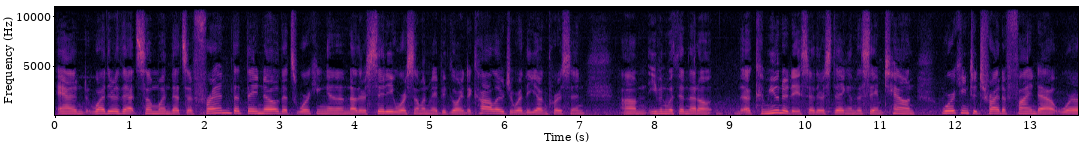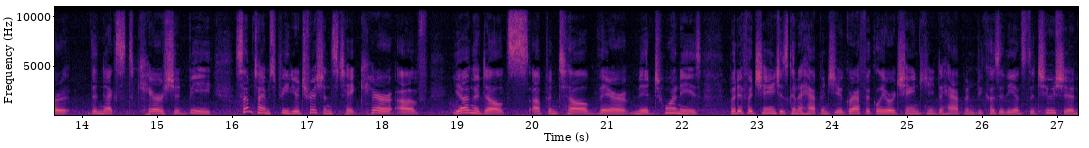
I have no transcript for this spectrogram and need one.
And whether that's someone that's a friend that they know that's working in another city where someone may be going to college or where the young person, um, even within that community, so they're staying in the same town, working to try to find out where the next care should be. Sometimes pediatricians take care of young adults up until their mid 20s. But if a change is going to happen geographically or a change need to happen because of the institution,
